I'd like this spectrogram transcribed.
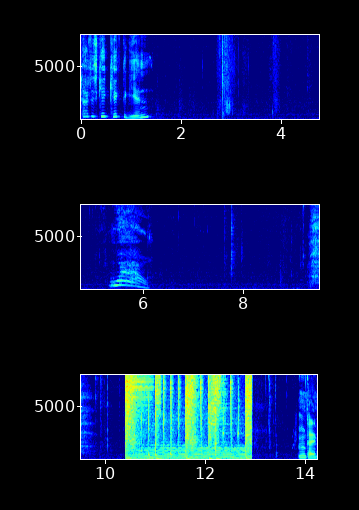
Did I just get kicked again? Wow. Okay.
